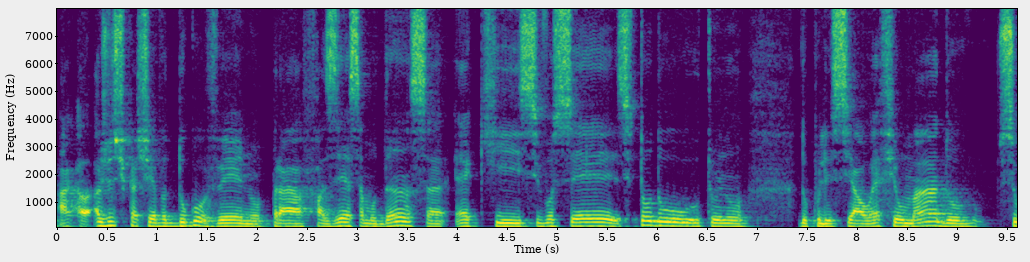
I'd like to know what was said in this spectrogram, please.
A, a, justificativa do governo para fazer essa mudança é que se você, se todo o turno do policial é filmado, se,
